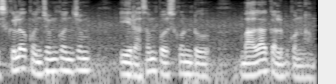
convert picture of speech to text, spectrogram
ఇసుకలో కొంచెం కొంచెం ఈ రసం పోసుకుంటూ బాగా కలుపుకున్నాం.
